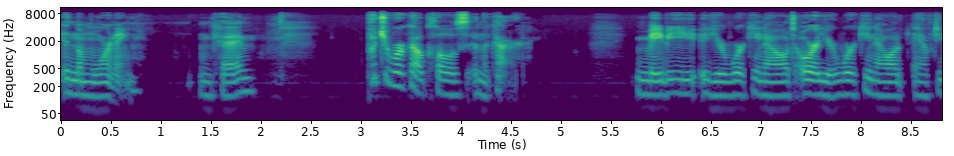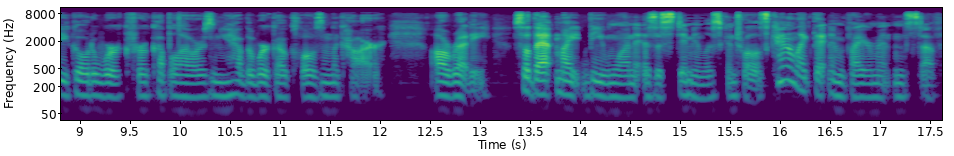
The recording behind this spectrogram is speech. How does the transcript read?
in the morning, okay, put your workout clothes in the car maybe you're working out or you're working out after you go to work for a couple hours and you have the workout clothes in the car already. So that might be one as a stimulus control. It's kind of like that environment and stuff.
